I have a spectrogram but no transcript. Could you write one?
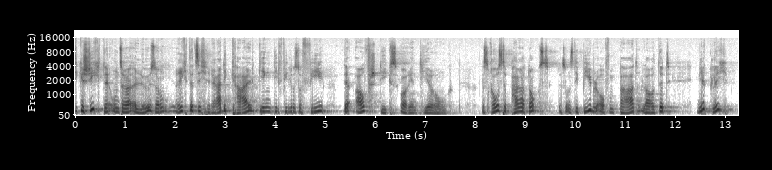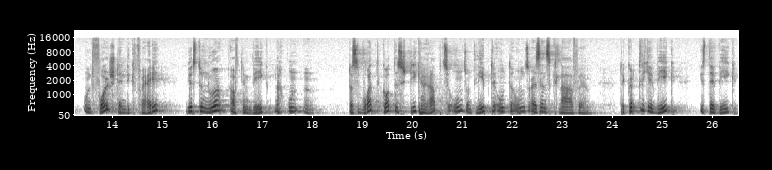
die Geschichte unserer Erlösung richtet sich radikal gegen die Philosophie der Aufstiegsorientierung. Das große Paradox, das uns die Bibel offenbart, lautet, wirklich und vollständig frei wirst du nur auf dem Weg nach unten. Das Wort Gottes stieg herab zu uns und lebte unter uns als ein Sklave. Der göttliche Weg ist der Weg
